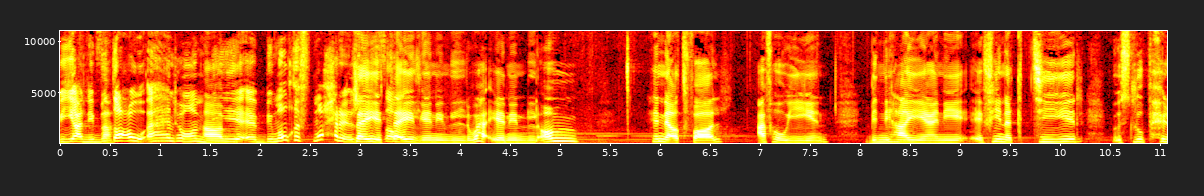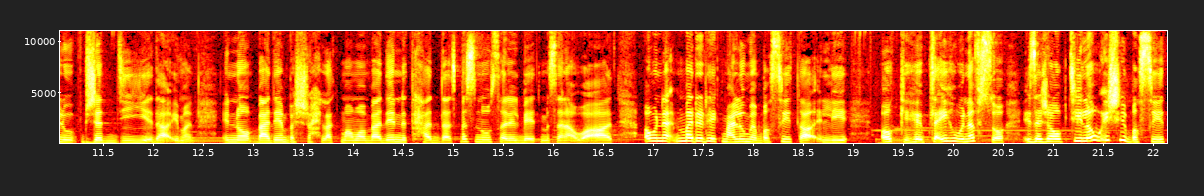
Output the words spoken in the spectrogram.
يعني بيضعوا أهلهم آه بموقف محرج. تلاقي تلاقي يعني الوه... يعني الأم هن أطفال عفويين. بالنهاية يعني فينا كثير بأسلوب حلو بجدية دائما. إنه بعدين بشرح لك ماما بعدين نتحدث بس نوصل البيت مثلا أوقات. أو نمرر هيك معلومة بسيطة اللي أوكي بتلاقيه هو نفسه. إذا جاوبتيه لو إشي بسيط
